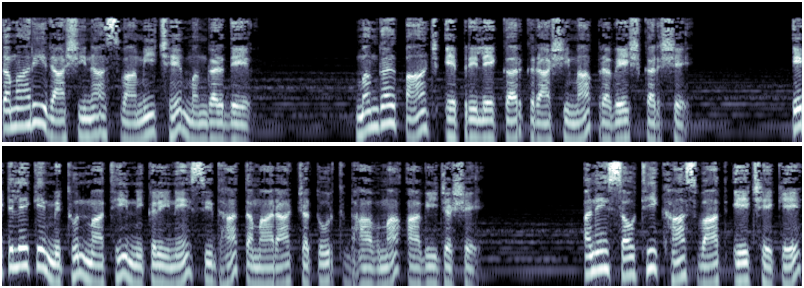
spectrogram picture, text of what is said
તમારી રાશિના સ્વામી છે મંગળદેવ. મંગળ પાંચ એપ્રિલે કર્ક રાશિમાં પ્રવેશ કરશે. એટલે કે મિથુનમાંથી નીકળીને સીધા તમારા ચતુર્થ ભાવમાં આવી જશે. અને સૌથી ખાસ વાત એ છે કે,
